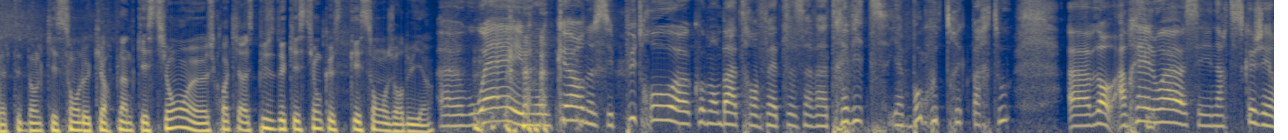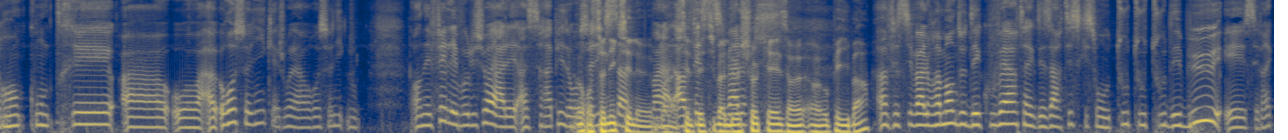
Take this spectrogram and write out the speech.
la tête dans le caisson, le cœur plein de questions. Euh, je crois qu'il reste plus de questions que de caissons aujourd'hui. hein. Euh, ouais, et mon cœur ne sait plus trop euh, comment battre en fait. Ça va très vite. Il y a beaucoup de trucs partout. Euh, non, après, Eloi, c'est une artiste que j'ai rencontrée euh, au, à Eurosonic. Elle jouait à Eurosonic. Donc, en effet, l'évolution est assez rapide. Eurosonic, c'est le, voilà, voilà, un c'est le festival de showcase euh, aux Pays-Bas. un festival vraiment de découverte avec des artistes qui sont au tout tout tout début et c'est vrai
